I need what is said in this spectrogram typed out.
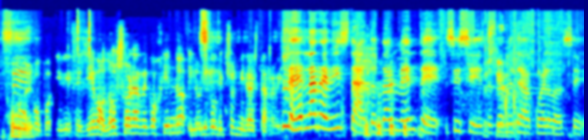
Sí. Pu, pu, pu, Y dices, llevo dos horas recogiendo y lo único que he hecho es mirar esta revista. Leer la revista, totalmente. Sí, sí, Es totalmente de acuerdo, sí.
